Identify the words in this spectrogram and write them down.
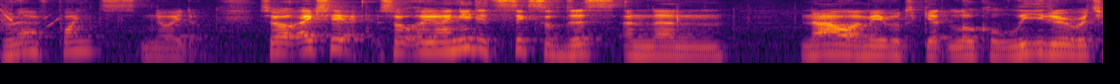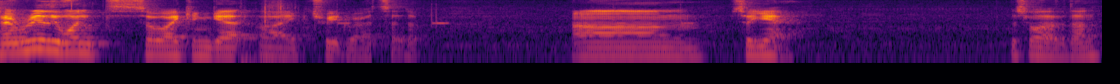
Do I have points? No, I don't. So actually, so I needed six of this, and then now I'm able to get local leader, which I really want, so I can get like trade route set up. Um. So yeah, that's what I've done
